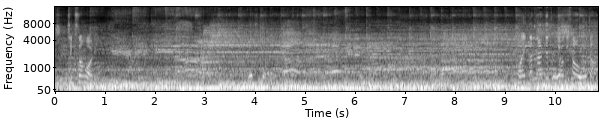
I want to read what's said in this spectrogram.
덕선거리. 거의 끝날 때쯤 여기서 오지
